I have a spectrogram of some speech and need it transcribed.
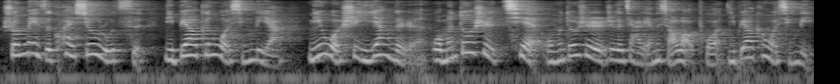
说：“妹子快休如此，你不要跟我行礼啊，你我是一样的人，我们都是妾，我们都是这个贾琏的小老婆，你不要跟我行礼。”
